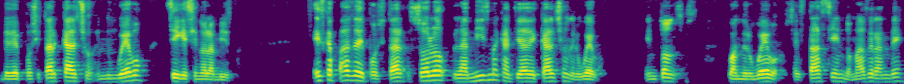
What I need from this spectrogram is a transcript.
de depositar calcio en un huevo sigue siendo la misma. Es capaz de depositar solo la misma cantidad de calcio en el huevo. Entonces, cuando el huevo se está haciendo más grande,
